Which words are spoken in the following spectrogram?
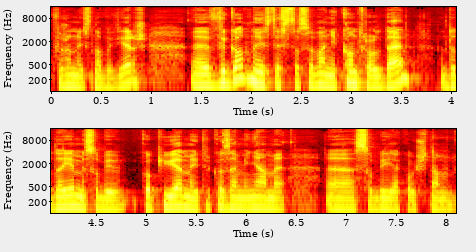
tworzony jest nowy wiersz. Wygodne jest też stosowanie Ctrl-D, dodajemy sobie, kopiujemy i tylko zamieniamy sobie jakąś tam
